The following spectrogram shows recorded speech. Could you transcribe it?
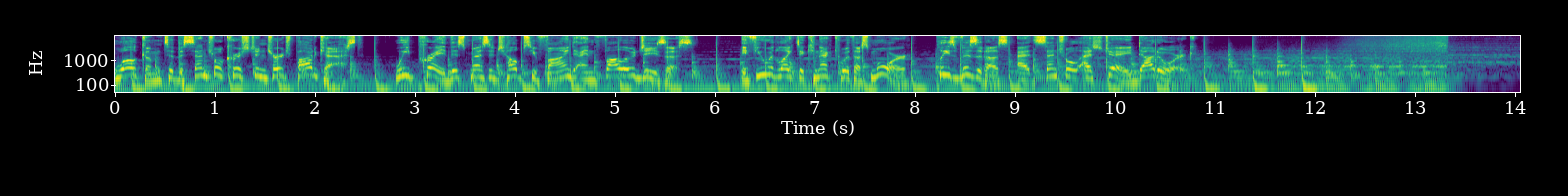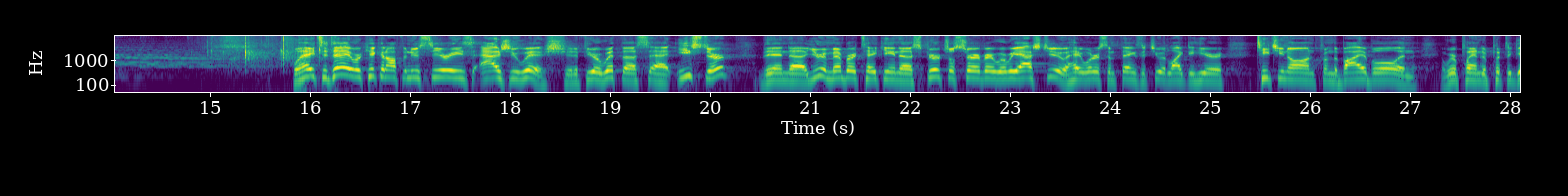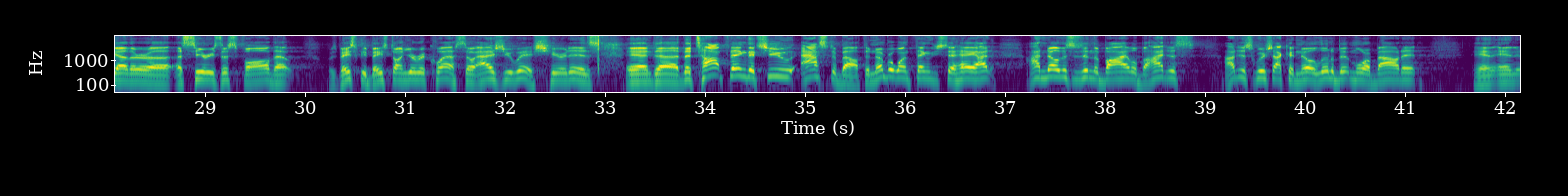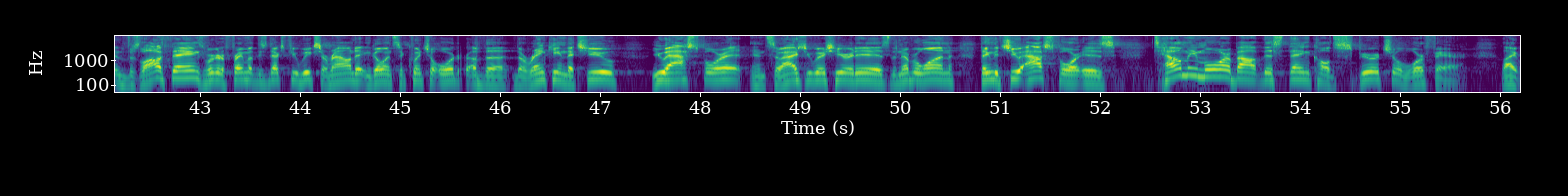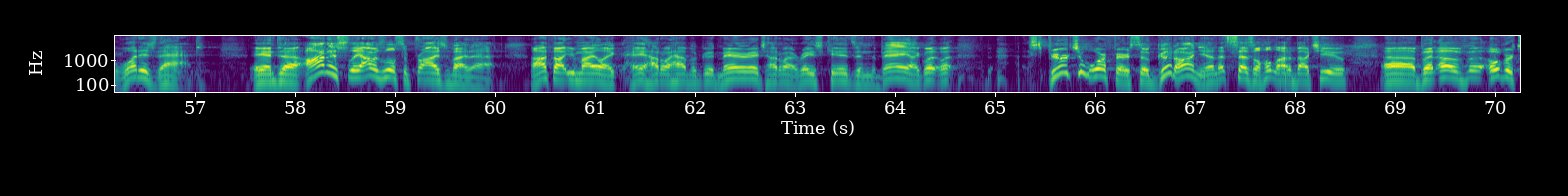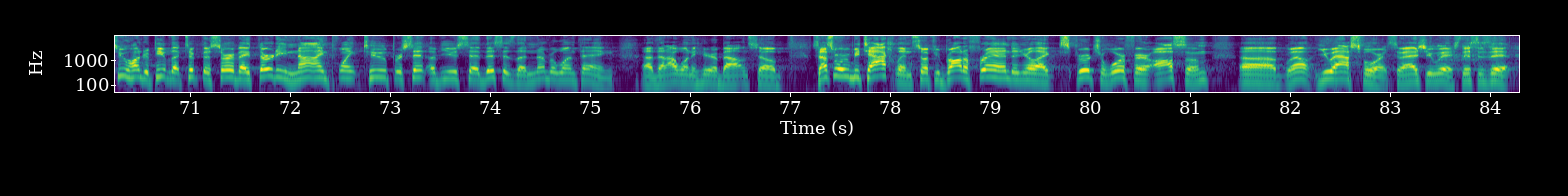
Welcome to the Central Christian Church Podcast. We pray this message helps you find and follow Jesus. If you would like to connect with us more, please visit us at centralsj.org. Well, hey, today we're kicking off a new series, As You Wish. And if you were with us at Easter, then uh, you remember taking a spiritual survey where we asked you, hey, what are some things that you would like to hear teaching on from the Bible? And, and we are planning to put together a, a, series this fall that was basically based on your request. So, as you wish, here it is. And uh, the top thing that you asked about, the number one thing that you said, hey, I, I know this is in the Bible, but I just, I just wish I could know a little bit more about it. And, and, there's a lot of things. We're going to frame up these next few weeks around it and go in sequential order of the, the ranking that you you asked for it, and so as you wish, here it is. The number one thing that you asked for is tell me more about this thing called spiritual warfare. Like, what is that? And uh, honestly, I was a little surprised by that. I thought you might like, hey, how do I have a good marriage? How do I raise kids in the Bay? Like, what? what? Spiritual warfare. So good on you. That says a whole lot about you. Uh, but of uh, over 200 people that took the survey, 39.2% of you said this is the number one thing uh, that I want to hear about. And so, so that's what we're going to be tackling. So if you brought a friend and you're like, spiritual warfare, awesome. Uh, well, you asked for it. So as you wish, this is it.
